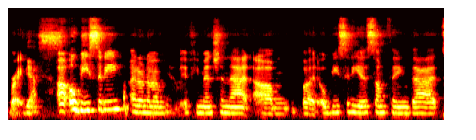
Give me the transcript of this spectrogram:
Right. Yes. Uh, obesity. I don't know if you mentioned that, um, but obesity is something that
